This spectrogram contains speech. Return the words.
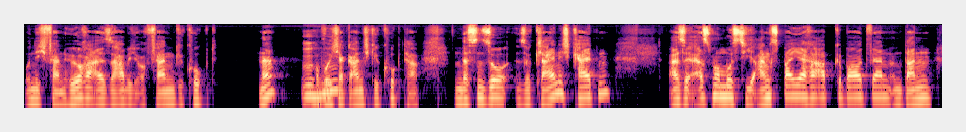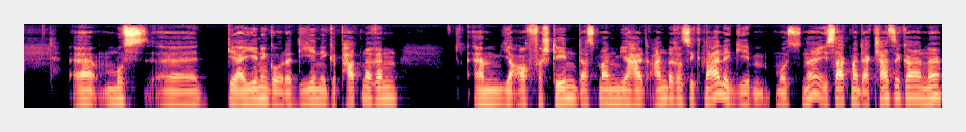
und nicht Fernhörer, also habe ich auch fern geguckt. Ne? Mhm. Obwohl ich ja gar nicht geguckt habe. Und das sind so, so Kleinigkeiten. Also erstmal muss die Angstbarriere abgebaut werden und dann äh, muss äh, derjenige oder diejenige Partnerin ähm, ja auch verstehen, dass man mir halt andere Signale geben muss. Ne? Ich sag mal, der Klassiker, ne?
